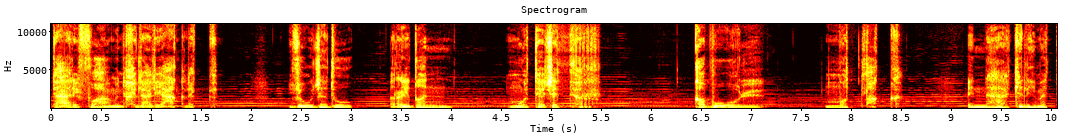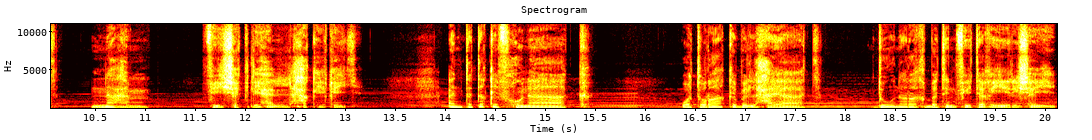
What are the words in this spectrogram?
تعرفها من خلال عقلك. يوجد رضا متجذر قبول مطلق. إنها كلمة نعم في شكلها الحقيقي. أنت تقف هناك وتراقب الحياة دون رغبة في تغيير شيء.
